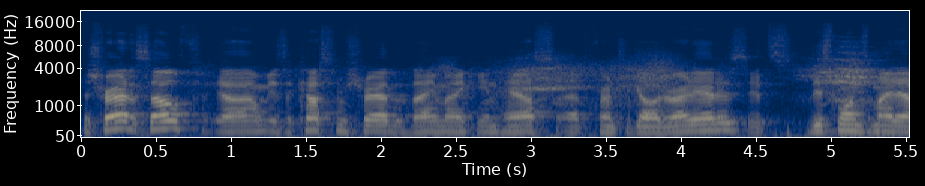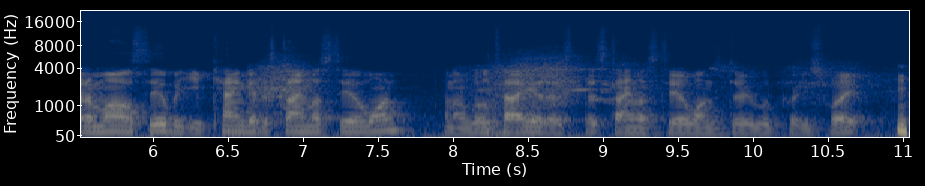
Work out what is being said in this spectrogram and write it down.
The shroud itself um, is a custom shroud that they make in-house at Ferntree Gully Radiators. It's This one's made out of mild steel, but you can get a stainless steel one. And I will tell you, the, the stainless steel ones do look pretty sweet.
